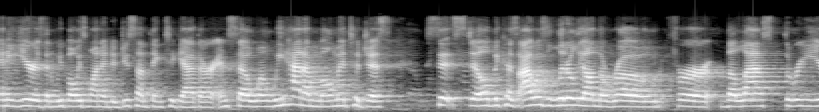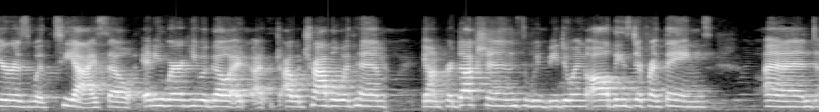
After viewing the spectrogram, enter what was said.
many years, and we've always wanted to do something together. And so when we had a moment to just sit still, because I was literally on the road for the last three years with Ti. So anywhere he would go, I, I, would travel with him on productions. We'd be doing all these different things. And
